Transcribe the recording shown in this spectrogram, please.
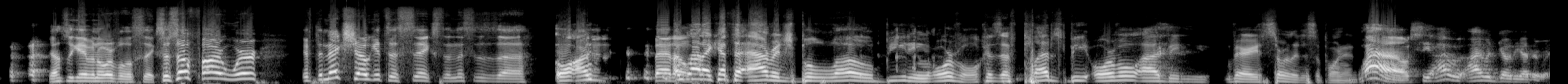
we also gave an Orville a six. So so far, we're if the next show gets a six, then this is uh Well, I'm bad. I'm glad I kept the average below beating Orville because if plebs beat Orville, I'd be very sorely disappointed. Wow. See, I would I would go the other way.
